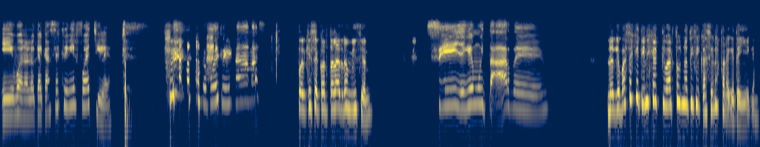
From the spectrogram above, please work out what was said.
Y bueno, lo que alcancé a escribir fue Chile. No pude escribir nada más. porque se cortó la transmisión. Sí, llegué muy tarde. Lo que pasa es que tienes que activar tus notificaciones para que te lleguen.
